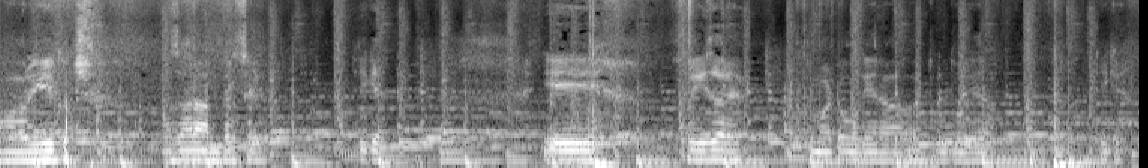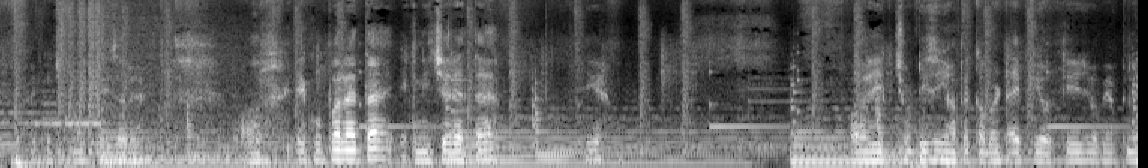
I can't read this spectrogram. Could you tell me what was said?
और ये कुछ नज़ारा अंदर से, ठीक है? ये फ्रीज़र है टमाटो वगैरह, दूध वगैरह। ठीक है। फिर कुछ अपना फ्रीज़र है। और एक ऊपर रहता है, एक नीचे रहता है, ठीक है। और एक छोटी सी यहाँ पे कवर टाइप की होती है, जो भी अपने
